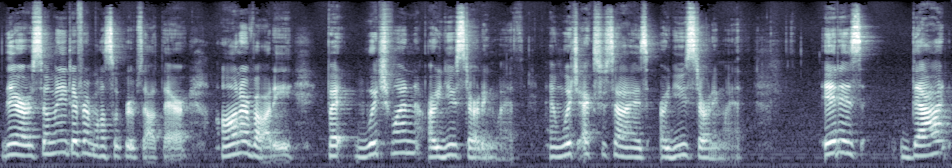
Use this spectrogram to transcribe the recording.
There are so many different muscle groups out there on our body, but which one are you starting with? And which exercise are you starting with? It is that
